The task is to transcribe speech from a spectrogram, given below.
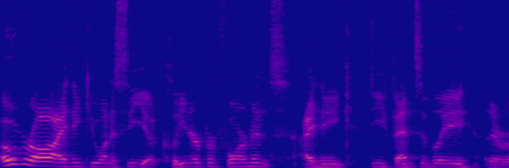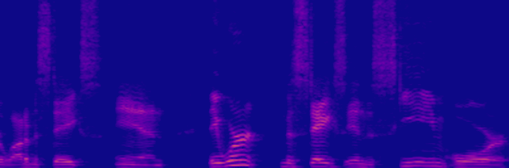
overall, I think you want to see a cleaner performance. I think defensively, there were a lot of mistakes, and they weren't mistakes in the scheme or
